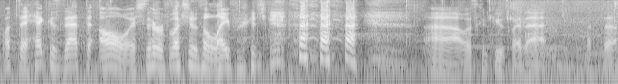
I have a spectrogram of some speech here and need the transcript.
What the heck is that th- Oh, it's the reflection of the light bridge! Ah, I was confused by that. What the-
